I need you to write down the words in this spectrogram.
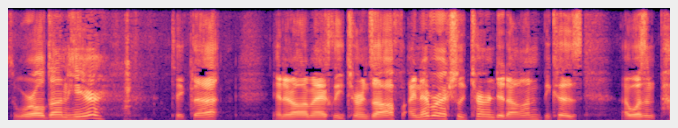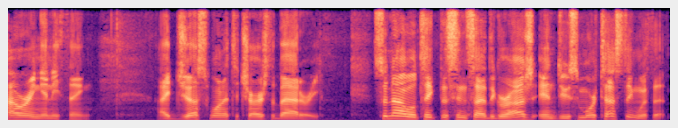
So we're all done here. Take that, and it automatically turns off. I never actually turned it on because I wasn't powering anything. I just wanted to charge the battery. So now we'll take this inside the garage and do some more testing with it.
